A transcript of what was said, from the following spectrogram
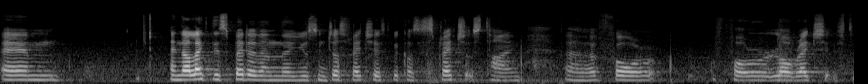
Um, and I like this better than using just redshift because it stretches time uh, for for low redshift,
